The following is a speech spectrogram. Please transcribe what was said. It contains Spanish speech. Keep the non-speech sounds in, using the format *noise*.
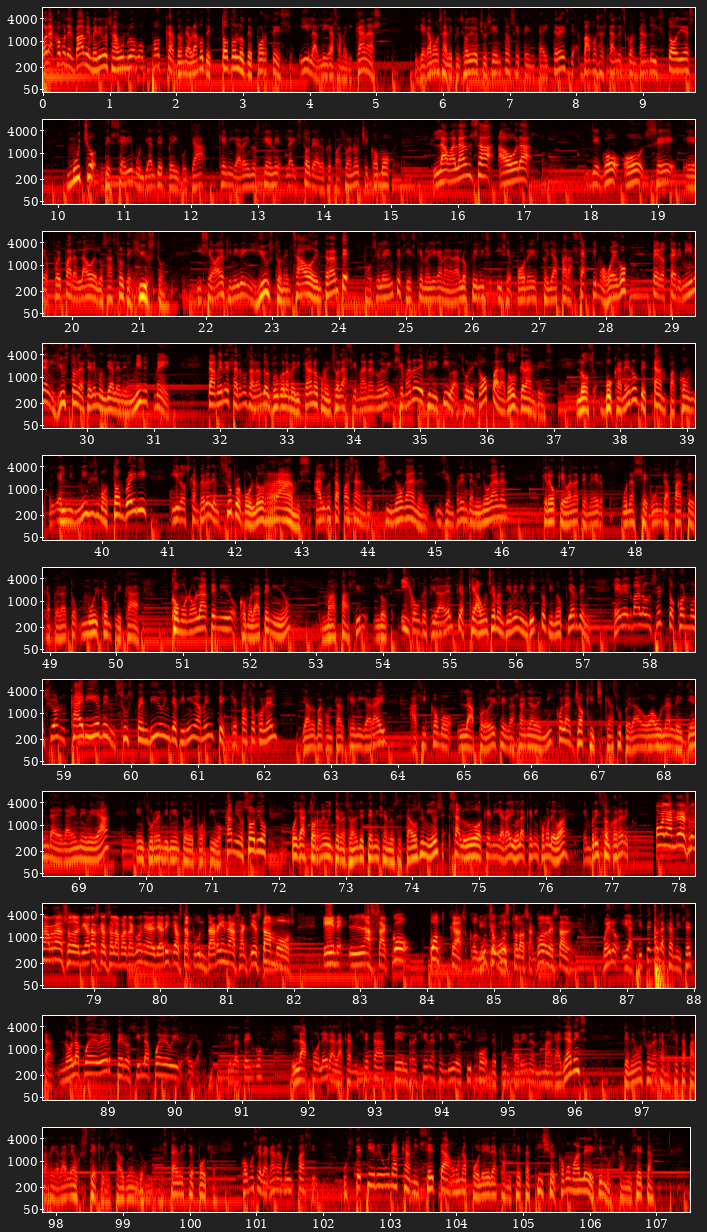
Hola, ¿cómo les va? Bienvenidos a un nuevo podcast donde hablamos de todos los deportes y las ligas americanas. Llegamos al episodio 873. Vamos a estarles contando historias, mucho de Serie Mundial de Béisbol. Ya Kenny Garay nos tiene la historia de lo que pasó anoche y cómo la balanza ahora llegó o se eh, fue para el lado de los Astros de Houston y se va a definir en Houston el sábado de entrante, posiblemente si es que no llegan a ganar los Phillies y se pone esto ya para séptimo juego, pero termina en Houston la Serie Mundial en el Minute Maid. También estaremos hablando del fútbol americano, comenzó la semana 9, semana definitiva, sobre todo para dos grandes, los Bucaneros de Tampa con el mismísimo Tom Brady y los campeones del Super Bowl, los Rams. Algo está pasando, si no ganan y se enfrentan y no ganan, creo que van a tener una segunda parte de campeonato muy complicada. Como no la ha tenido, como la ha tenido, más fácil, los Eagles de Filadelfia, que aún se mantienen invictos y no pierden. En el baloncesto, conmoción, Kyrie Irving suspendido indefinidamente. ¿Qué pasó con él? Ya nos va a contar Kenny Garay, así como la proeza y la hazaña de Nikola Jokic, que ha superado a una leyenda de la NBA en su rendimiento deportivo. Cami Osorio juega torneo internacional de tenis en los Estados Unidos. Saludo a Kenny Garay. Hola Kenny, ¿cómo le va? En Bristol, Connecticut. Hola Andrés, un abrazo desde Alaska hasta la Patagonia, desde Arica hasta Punta Arenas. Aquí estamos en La Sacó Podcast. Con mucho gusto la sacó del estadio. Bueno, y aquí tengo la camiseta. No la puede ver, pero sí la puede oír. Oiga, aquí la tengo. La polera, la camiseta del recién ascendido equipo de Punta Arenas Magallanes. Tenemos una camiseta para regalarle a usted que me está oyendo. Está en este podcast. ¿Cómo se la gana? Muy fácil. Usted tiene una camiseta, una polera, camiseta, t-shirt, ¿cómo más le decimos? Camiseta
